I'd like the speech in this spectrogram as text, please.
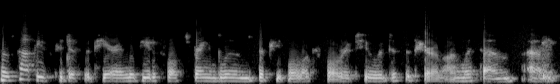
those poppies could disappear, and the beautiful spring blooms that people look forward to would disappear along with them. Um,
